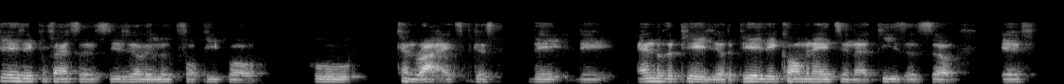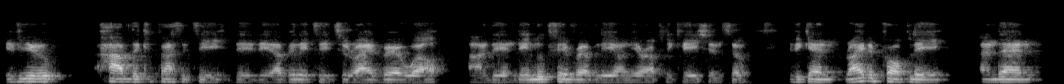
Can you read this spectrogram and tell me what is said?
PhD professors usually look for people who can write because the the end of the PhD or the PhD culminates in a thesis. So if if you have the capacity, the, the ability to write very well, uh, then they look favorably on your application. So if you can write it properly and then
